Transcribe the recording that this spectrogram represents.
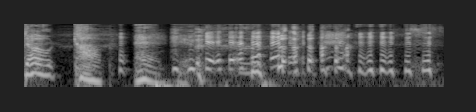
Don't come in here.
